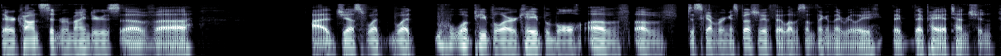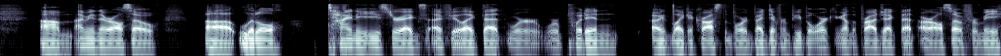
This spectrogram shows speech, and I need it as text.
they're constant reminders of uh, uh, just what what what people are capable of of discovering, especially if they love something and they really they they pay attention. Um, I mean, there are also uh, little tiny Easter eggs. I feel like that were were put in uh, like across the board by different people working on the project that are also for me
